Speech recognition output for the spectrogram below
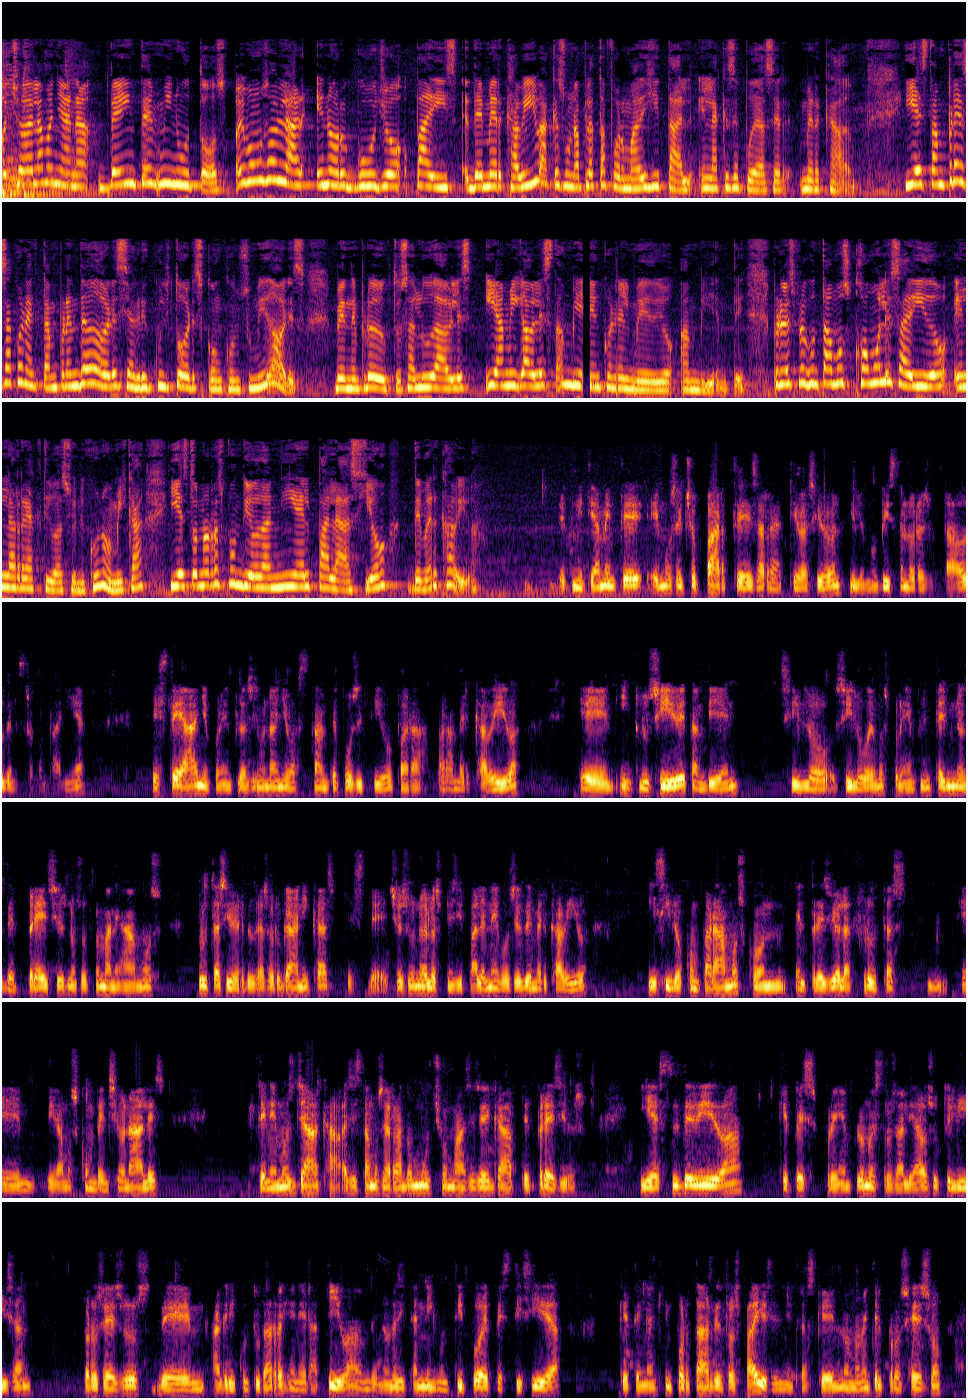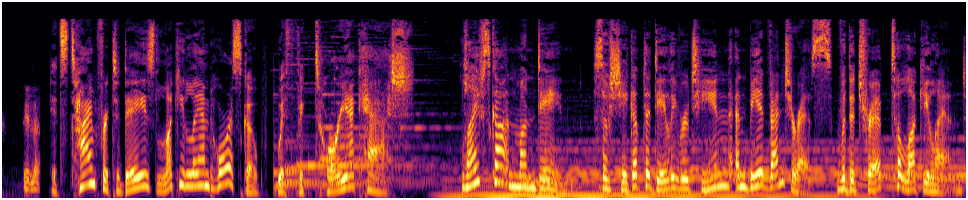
8 de la mañana, 20 minutos. Hoy vamos a hablar en Orgullo País de Mercaviva, que es una plataforma digital en la que se puede hacer mercado. Y esta empresa conecta emprendedores y agricultores con consumidores. Venden productos saludables y amigables también con el medio ambiente. Pero les preguntamos cómo les ha ido en la reactivación económica y esto nos respondió Daniel Palacio de Mercaviva definitivamente hemos hecho parte de esa reactivación y lo hemos visto en los resultados de nuestra compañía. Este año, por ejemplo, ha sido un año bastante positivo para, para Mercaviva. Eh, inclusive también, si lo, si lo vemos, por ejemplo, en términos de precios, nosotros manejamos frutas y verduras orgánicas, pues de hecho es uno de los principales negocios de Mercaviva. Y si lo comparamos con el precio de las frutas, eh, digamos, convencionales, tenemos ya, cada vez estamos cerrando mucho más ese gap de precios. Y esto es debido a que, pues, por ejemplo, nuestros aliados utilizan procesos de agricultura regenerativa, donde no necesitan ningún tipo de pesticida que tengan que importar de otros países, mientras que normalmente el proceso de la... It's time for today's Lucky Land horoscope with Victoria Cash. Life's gotten mundane, so shake up the daily routine and be adventurous with a trip to Lucky Land.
